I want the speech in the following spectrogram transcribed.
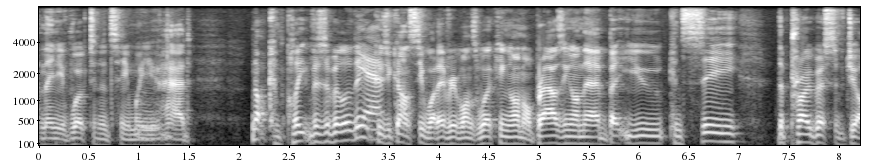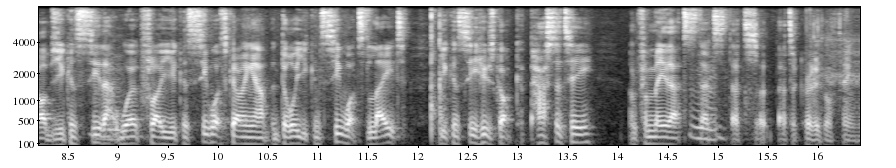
and then you've worked in a team where you had not complete visibility Mm. Yeah. because you can't see what everyone's working on or browsing on there, but you can see the progress of jobs. You can see that Mm. workflow. You can see what's going out the door. You can see what's late. You can see who's got capacity. And for me, that's Mm. that's that's a, that's a critical thing.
